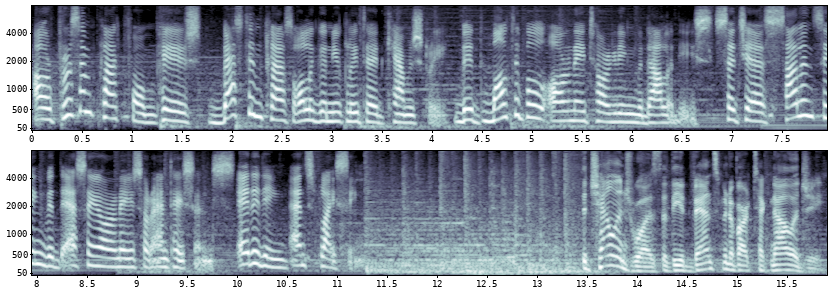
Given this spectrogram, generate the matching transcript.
Our PRISM platform pairs best-in-class oligonucleotide chemistry with multiple RNA targeting modalities, such as silencing with siRNAs or antisense, editing, and splicing. The challenge was that the advancement of our technology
